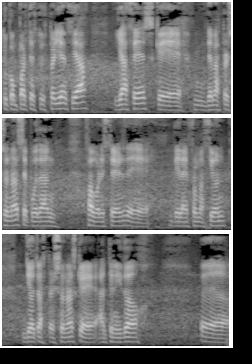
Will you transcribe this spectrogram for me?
tú compartes tu experiencia y haces que demás personas se puedan favorecer de, de la información de otras personas que han tenido eh,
